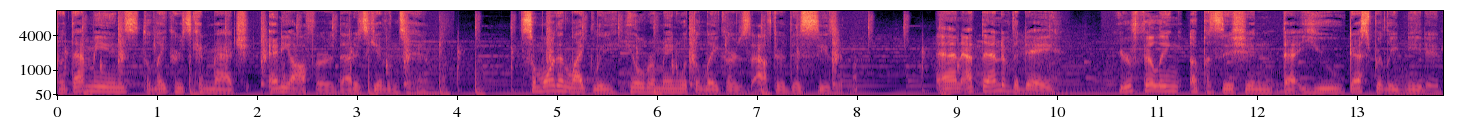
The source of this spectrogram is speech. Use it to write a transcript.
but that means the Lakers can match any offer that is given to him. So, more than likely, he'll remain with the Lakers after this season. And at the end of the day, you're filling a position that you desperately needed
